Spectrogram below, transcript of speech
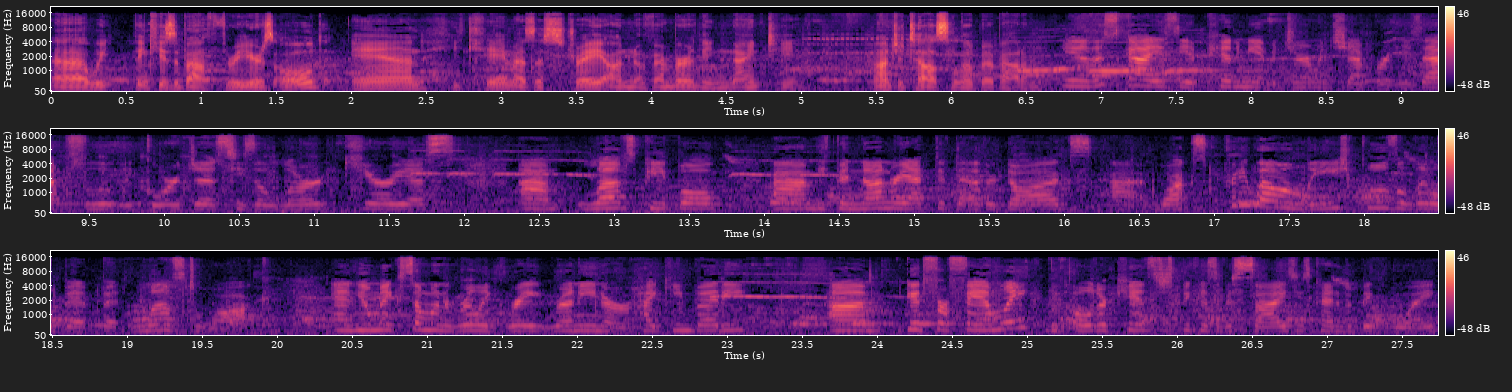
Uh, we think he's about three years old and he came as a stray on November the 19th. Why don't you tell us a little bit about him? You know, this guy is the epitome of a German Shepherd. He's absolutely gorgeous. He's alert, curious, um, loves people. Um, he's been non-reactive to other dogs, uh, walks pretty well on leash, pulls a little bit, but loves to walk. And he'll make someone a really great running or hiking buddy. Um, good for family with older kids just because of his size. He's kind of a big boy,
